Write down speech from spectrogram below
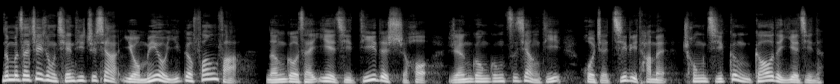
那么在这种前提之下，有没有一个方法能够在业绩低的时候，人工工资降低，或者激励他们冲击更高的业绩呢？”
